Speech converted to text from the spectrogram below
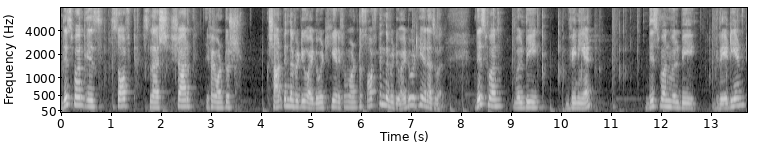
This one is soft slash sharp. If I want to sh sharpen the video, I do it here. If I want to soften the video, I do it here as well. This one will be vignette. This one will be gradient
